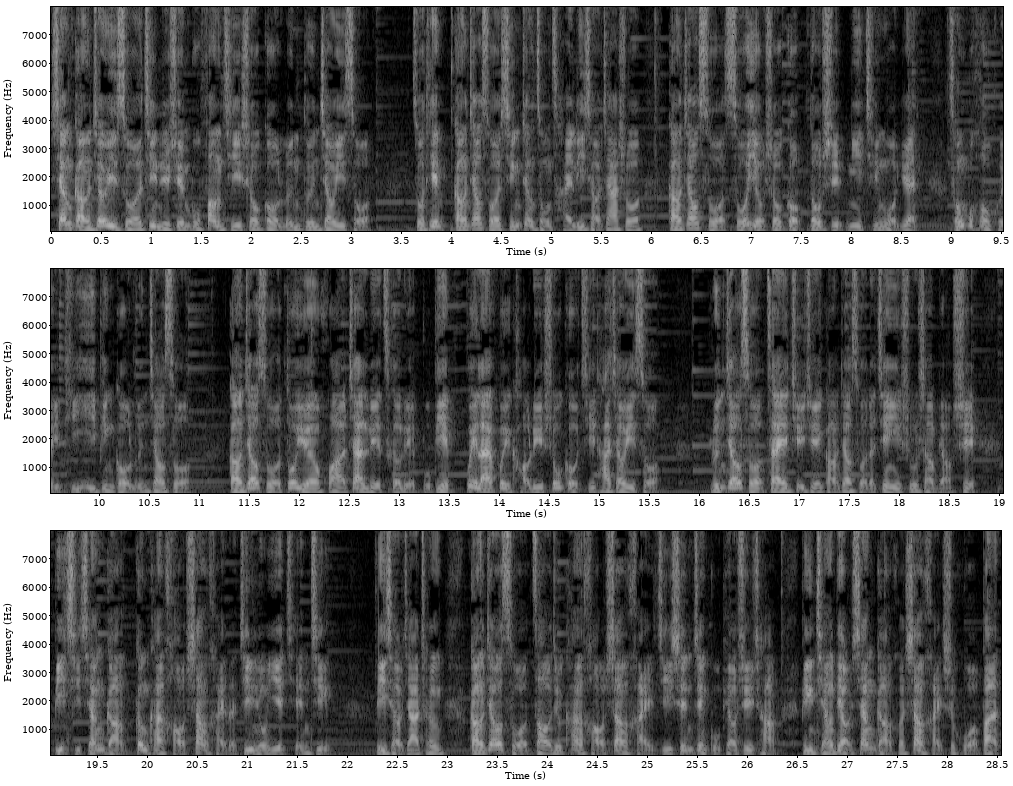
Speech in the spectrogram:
香港交易所近日宣布放弃收购伦敦交易所。昨天，港交所行政总裁李小加说：“港交所所有收购都是你情我愿，从不后悔提议并购伦交所。港交所多元化战略策略不变，未来会考虑收购其他交易所。”伦交所在拒绝港交所的建议书上表示，比起香港，更看好上海的金融业前景。李小加称，港交所早就看好上海及深圳股票市场，并强调香港和上海是伙伴，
